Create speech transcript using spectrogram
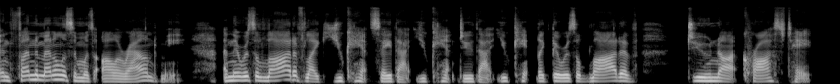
And fundamentalism was all around me. And there was a lot of like, you can't say that. You can't do that. You can't, like, there was a lot of do not cross tape.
